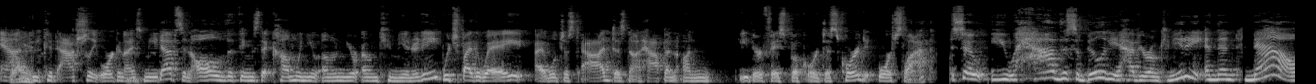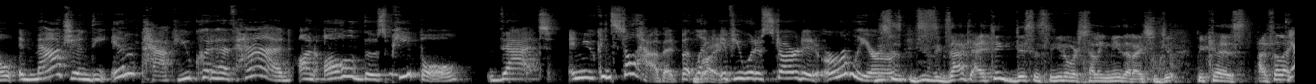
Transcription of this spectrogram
and right. we could actually organize meetups and all of the things that come when you own your own community which by the way i will just add does not happen on either Facebook or Discord or Slack. So you have this ability to have your own community. And then now imagine the impact you could have had on all of those people that and you can still have it but like right. if you would have started earlier this is, this is exactly i think this is the universe telling me that i should do because i feel like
